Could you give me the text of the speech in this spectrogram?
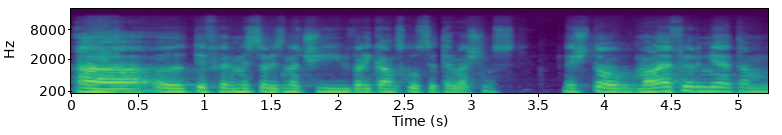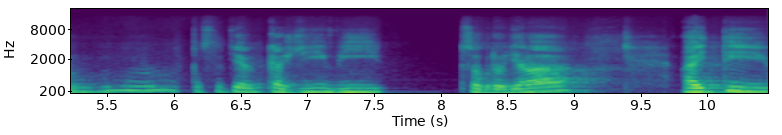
A e, ty firmy se vyznačují velikánskou setrvačností. Než to v malé firmě, tam v podstatě každý ví, co kdo dělá. IT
